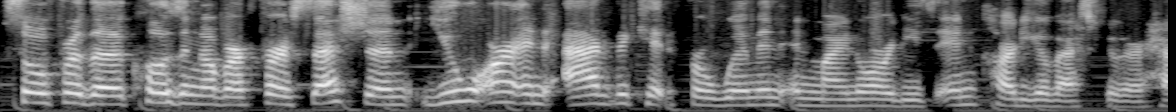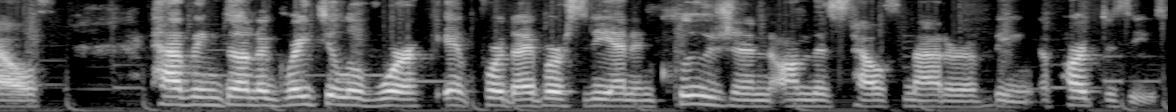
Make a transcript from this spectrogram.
so for the closing of our first session, you are an advocate for women and minorities in cardiovascular health, having done a great deal of work in, for diversity and inclusion on this health matter of being of heart disease.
